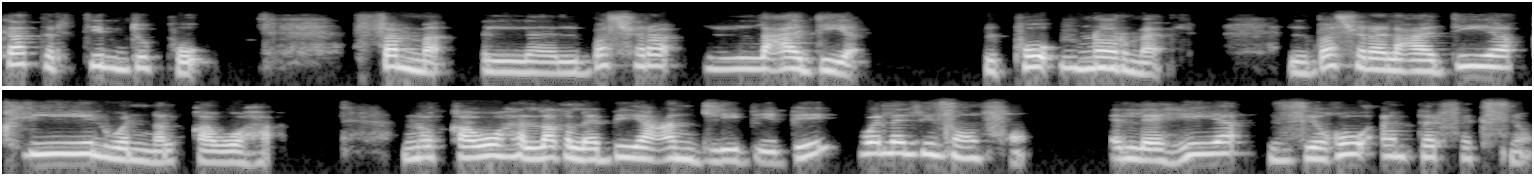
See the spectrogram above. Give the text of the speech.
quatre types de peau فما البشرة العادية ال peau normale البشرة العادية قليل وين نلقاوها نلقاوها الأغلبية عند les bébés ولا les enfants اللي هي zéro imperfection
